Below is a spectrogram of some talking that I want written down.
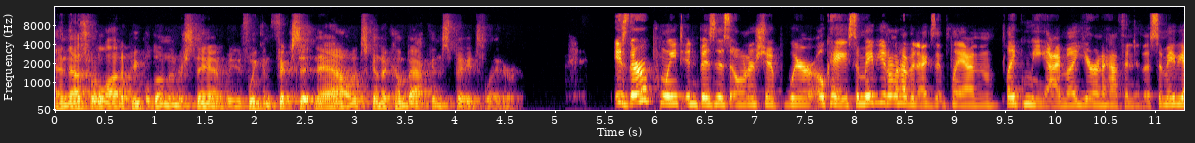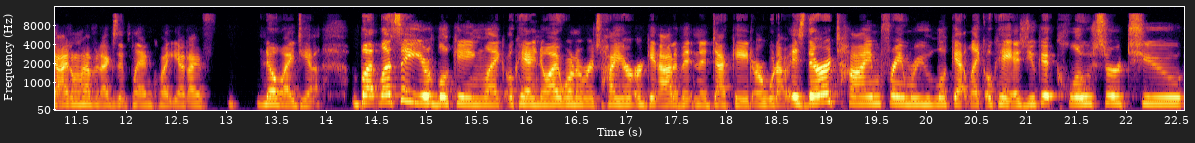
And that's what a lot of people don't understand. We, if we can fix it now, it's going to come back in spades later. Is there a point in business ownership where, okay, so maybe you don't have an exit plan like me? I'm a year and a half into this. So maybe I don't have an exit plan quite yet. I've no idea. But let's say you're looking like, okay, I know I want to retire or get out of it in a decade or whatever. Is there a time frame where you look at like, okay, as you get closer to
